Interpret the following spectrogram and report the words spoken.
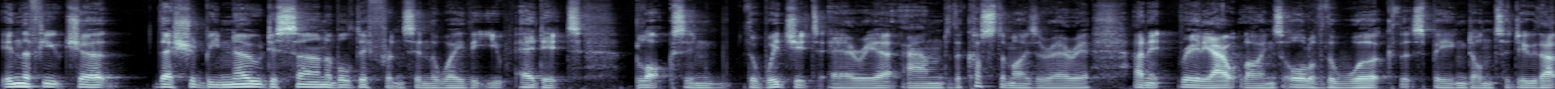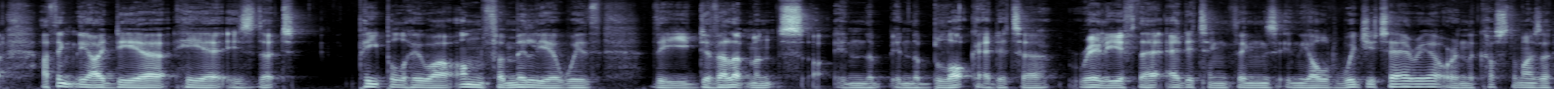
In the future, there should be no discernible difference in the way that you edit blocks in the widget area and the customizer area and it really outlines all of the work that's being done to do that. I think the idea here is that people who are unfamiliar with the developments in the in the block editor really if they're editing things in the old widget area or in the customizer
